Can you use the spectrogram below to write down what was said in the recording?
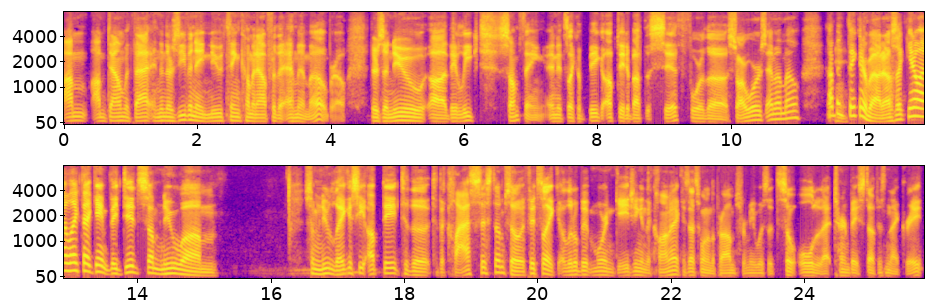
I'm I'm down with that. And then there's even a new thing coming out for the MMO, bro. There's a new uh they leaked something and it's like a big update about the Sith for the Star Wars MMO. I've been Hmm. thinking about it. I was like, you know, I like that game. They did some new um some new legacy update to the to the class system. So if it's like a little bit more engaging in the combat, because that's one of the problems for me was it's so old that turn-based stuff isn't that great.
